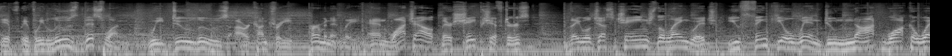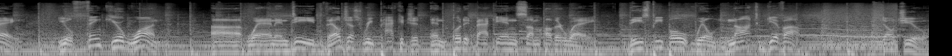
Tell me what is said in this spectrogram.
if, if we lose this one, we do lose our country permanently. And watch out, they're shapeshifters. They will just change the language. You think you'll win. Do not walk away. You'll think you're won. Uh, when indeed they'll just repackage it and put it back in some other way. These people will not give up. Don't you?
